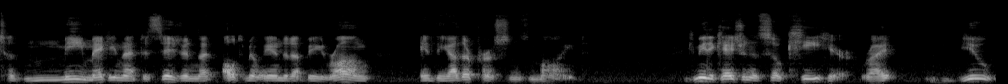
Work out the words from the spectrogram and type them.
to me making that decision that ultimately ended up being wrong in the other person's mind. Communication is so key here, right? Mhm. You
